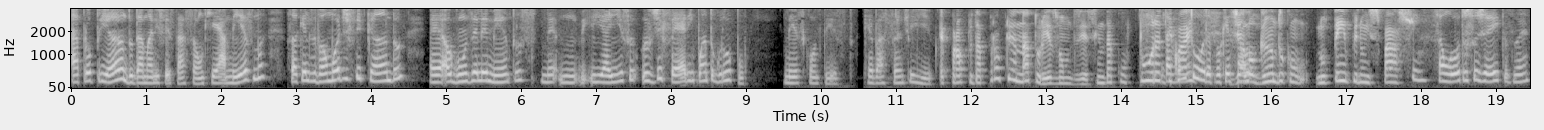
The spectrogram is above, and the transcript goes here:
apropriando da manifestação, que é a mesma, só que eles vão modificando é, alguns elementos, né? e aí isso os difere enquanto grupo nesse contexto, que é bastante rico. É próprio da própria natureza, vamos dizer assim, da cultura da que cultura, vai porque dialogando são... com, no tempo e no espaço. Sim, são outros sujeitos, né?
